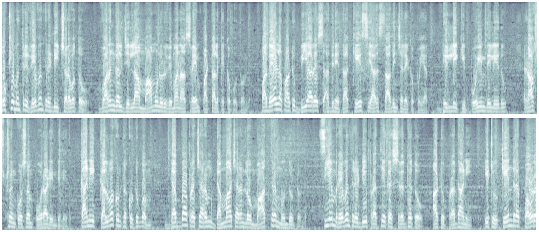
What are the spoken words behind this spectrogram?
ముఖ్యమంత్రి రేవంత్ రెడ్డి చొరవతో వరంగల్ జిల్లా మామునూరు విమానాశ్రయం పట్టాలకెక్కబోతోంది. పదేళ్ళ పాటు బీఆర్ఎస్ అధినేత కేసీఆర్ సాధించలేకపోయారు. ఢిల్లీకి పోయింది లేదు రాష్ట్రం కోసం పోరాడింది లేదు. కానీ కల్వకుంట్ల కుటుంబం డబ్బా ప్రచారం డమ్మాచారంలో మాత్రం ముందుంటుంది. సీఎం రేవంత్ రెడ్డి ప్రత్యేక శ్రద్ధతో అటు ప్రధాని ఇటు కేంద్ర పౌర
